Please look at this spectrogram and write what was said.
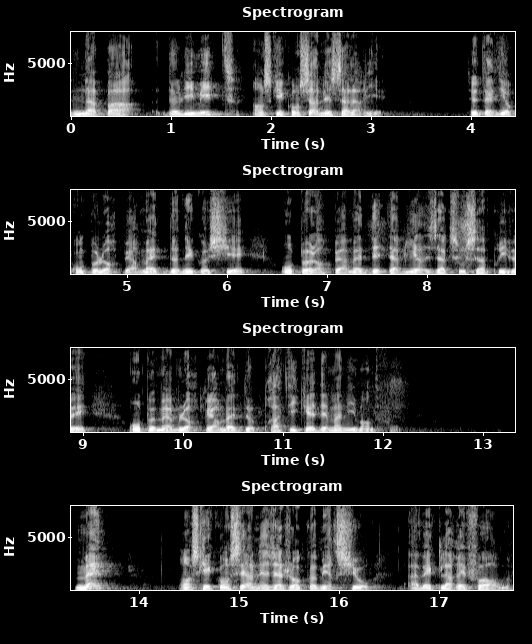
n'a pas de limite en ce qui concerne les salariés. C'est-à-dire qu'on peut leur permettre de négocier, on peut leur permettre d'établir des actes sous privés, on peut même leur permettre de pratiquer des maniements de fonds. Mais, en ce qui concerne les agents commerciaux, avec la réforme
